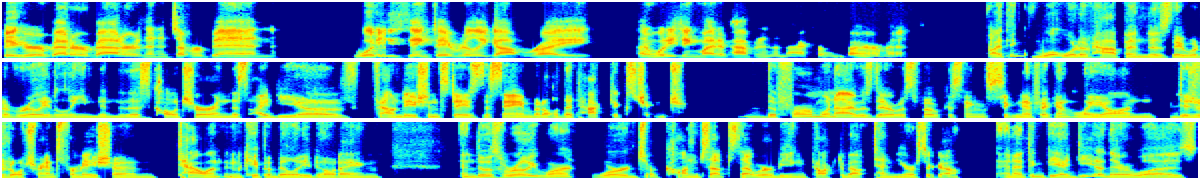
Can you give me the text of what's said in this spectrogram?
bigger, better, badder than it's ever been, what do you think they really got right? And what do you think might have happened in the macro environment? I think what would have happened is they would have really leaned into this culture and this idea of foundation stays the same, but all the tactics change. The firm, when I was there, was focusing significantly on digital transformation, talent and capability building. And those really weren't words or concepts that were being talked about 10 years ago. And I think the idea there was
